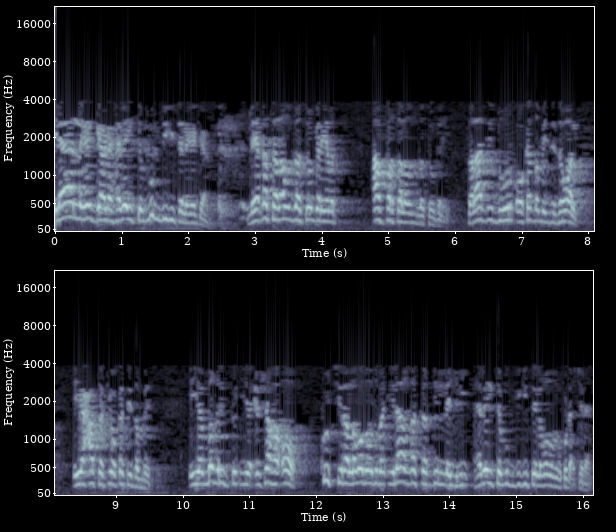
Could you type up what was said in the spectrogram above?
ilaa laga gaadho habeenka mugdigiisa laga gaadho. Deeqa salaadood baa soo gelaya marka afar salaadood baa soo gelaya salaadii duhur oo ka dambaysay zawaalka iyo casarkii oo ka sii dambaysay iyo maqribka iyo cishaha oo ku jira labadooduba ilaa gasaqi leyli habeenka mugdigiisa labadooduba ku dhex jiraan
